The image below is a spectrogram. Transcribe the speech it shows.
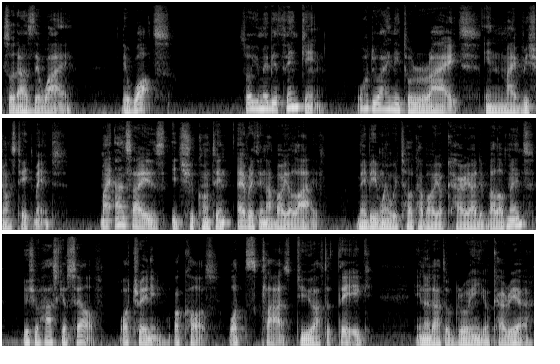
So that's the why. The what. So you may be thinking, what do I need to write in my vision statement? My answer is it should contain everything about your life. Maybe when we talk about your career development, you should ask yourself what training, what course, what class do you have to take in order to grow in your career?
